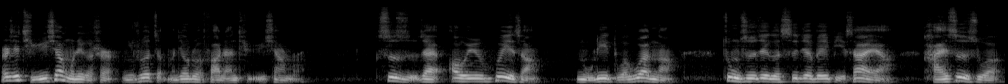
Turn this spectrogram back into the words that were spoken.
而且体育项目这个事儿，你说怎么叫做发展体育项目？是指在奥运会上努力夺冠呐？重视这个世界杯比赛呀，还是说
